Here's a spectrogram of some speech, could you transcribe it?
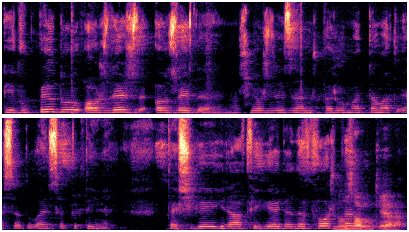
tive o período aos dez, aos dez anos, aos dez anos, parou-me então essa doença que tinha. Até cheguei a ir à Figueira da Foz Não sabe o que era.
